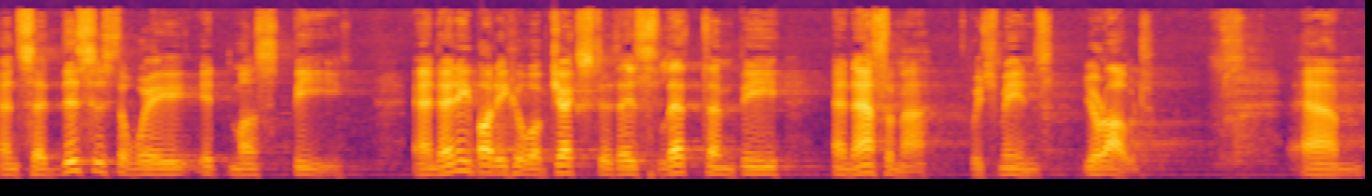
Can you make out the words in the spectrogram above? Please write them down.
and said, This is the way it must be. And anybody who objects to this, let them be anathema, which means you're out. Um,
